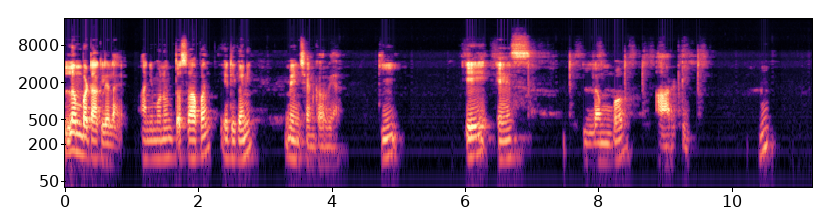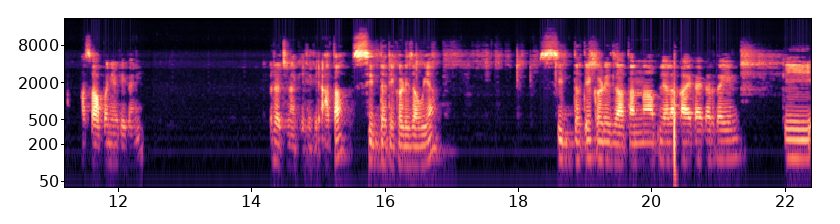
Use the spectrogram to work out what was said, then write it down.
लंब टाकलेला आहे. आणि म्हणून तसं आपण या ठिकाणी मेन्शन करूया. की ए एस लंब आर टी असं आपण या ठिकाणी रचना केलेली आता सिद्धतेकडे जाऊया. सिद्धतेकडे जाताना आपल्याला काय काय करता येईल? की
